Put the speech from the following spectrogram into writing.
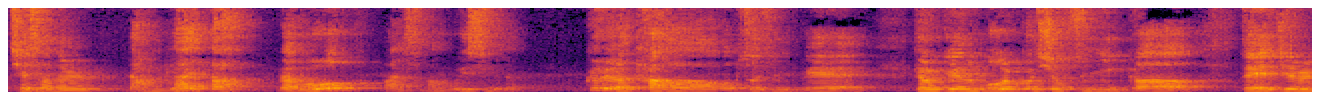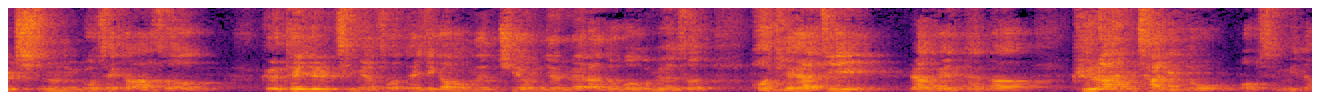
재산을 낭비하였다라고 말씀하고 있습니다. 그래야 다 없어진 후에 결국에는 먹을 것이 없으니까 돼지를 치는 곳에 가서 그 돼지를 치면서 돼지가 먹는 쥐염 열매라도 먹으면서 버텨야지 라고 했다가 그러한 자리도 없습니다.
